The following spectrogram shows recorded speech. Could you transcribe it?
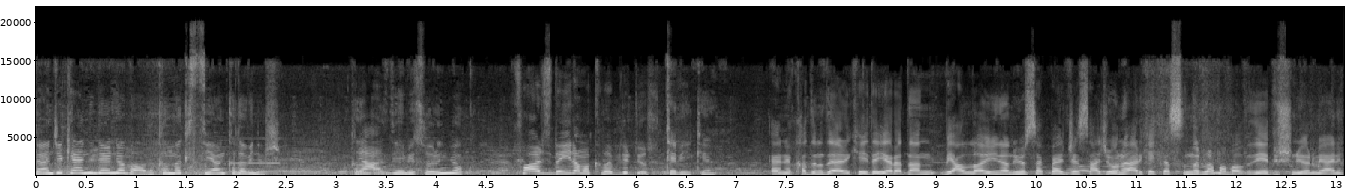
Bence kendilerine bağlı. Kılmak isteyen kılabilir. Kılamaz diye bir sorun yok. Farz değil ama kılabilir diyorsun. Tabii ki. Yani kadını da erkeği de yaradan bir Allah'a inanıyorsak bence sadece onu erkekle sınırlamamalı diye düşünüyorum yani.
